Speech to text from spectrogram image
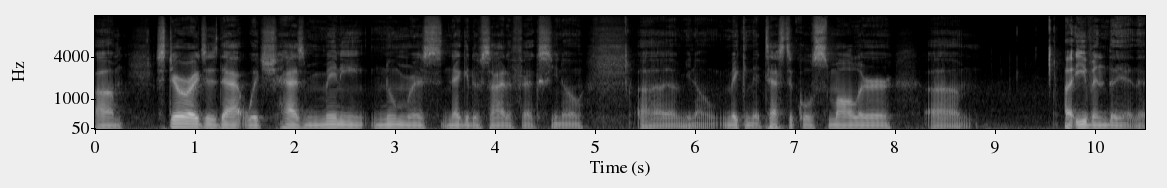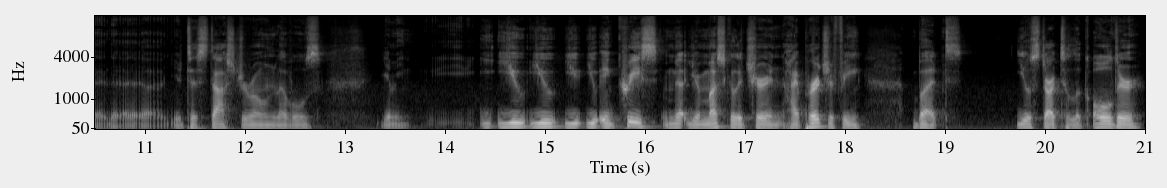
Um, steroids is that which has many numerous negative side effects. You know, uh, you know, making the testicles smaller, um, uh, even the, the, the uh, your testosterone levels. I mean, you you you you increase your musculature and hypertrophy, but you'll start to look older.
